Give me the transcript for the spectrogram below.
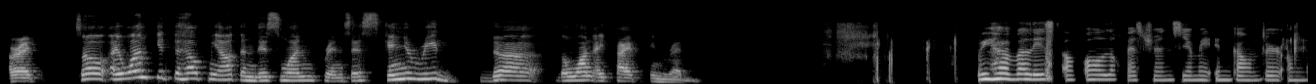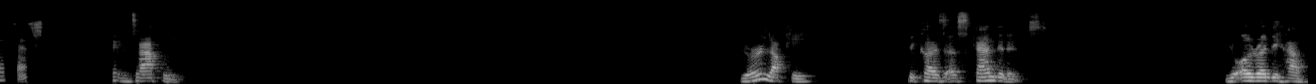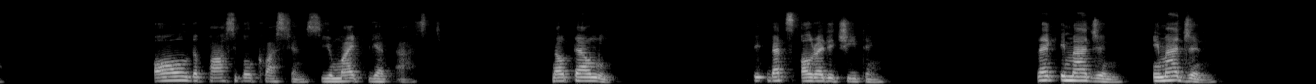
All right, so I want you to help me out on this one, Princess. Can you read the, the one I typed in red? We have a list of all the questions you may encounter on the test. Exactly. You're lucky because as candidates, you already have all the possible questions you might get asked. Now tell me, that's already cheating. Like imagine, imagine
